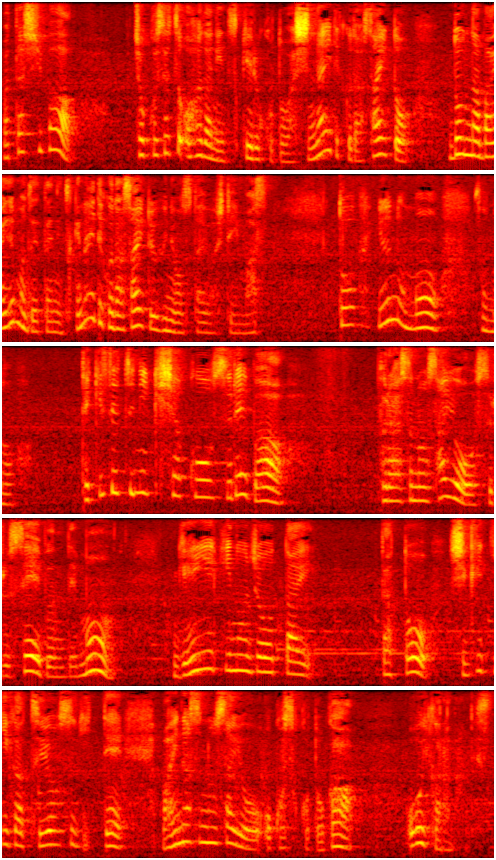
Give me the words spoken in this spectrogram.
私は直接お肌につけることはしないでくださいとどんな場合でも絶対につけないでくださいというふうにお伝えをしています。というのもその適切に希釈をすればプラスの作用をする成分でも現役の状態だと刺激が強すぎてマイナスの作用を起こすことが多いからなんです。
